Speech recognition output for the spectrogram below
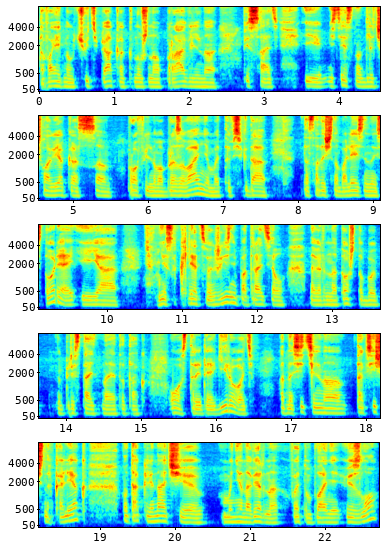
«давай я научу тебя, как нужно правильно писать». И, естественно, для человека с профильным образованием это всегда достаточно болезненная история, и я несколько лет своей жизни потратил, наверное, на то, чтобы перестать на это так остро реагировать относительно токсичных коллег. Но так или иначе, мне, наверное, в этом плане везло,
